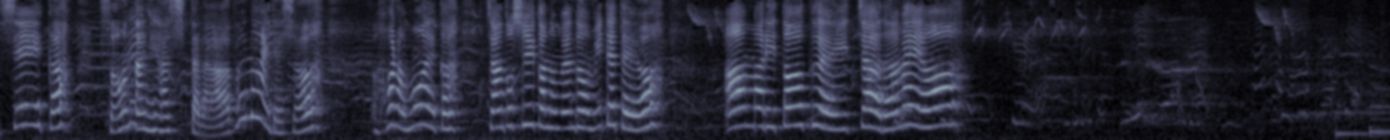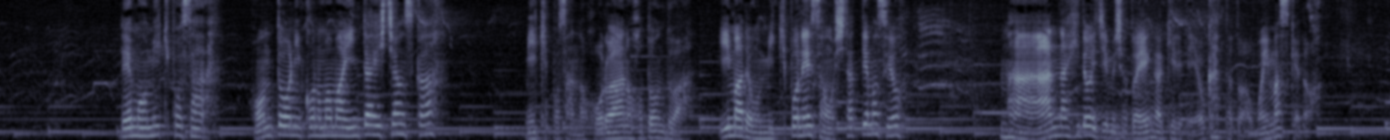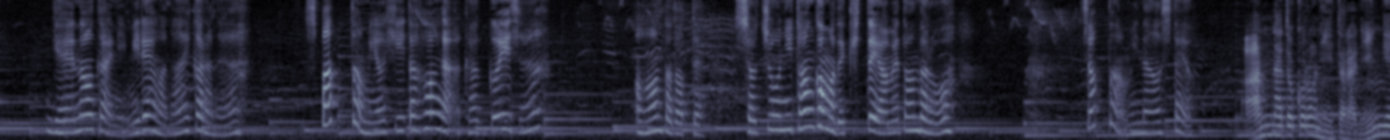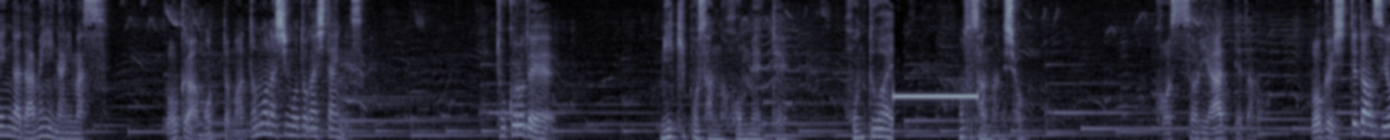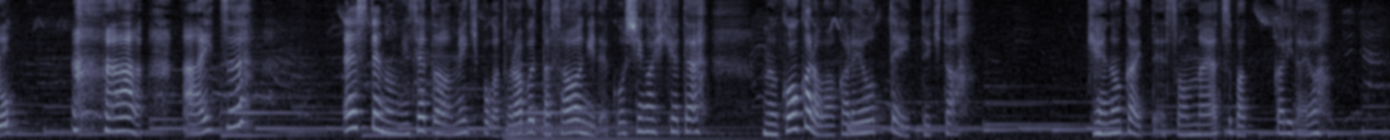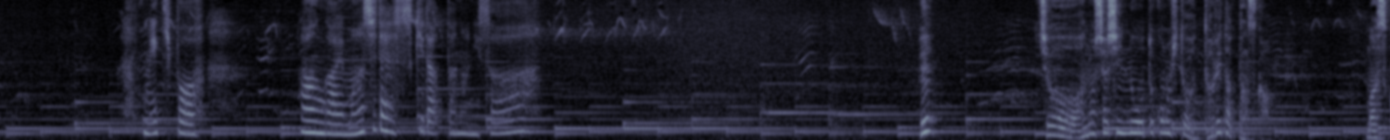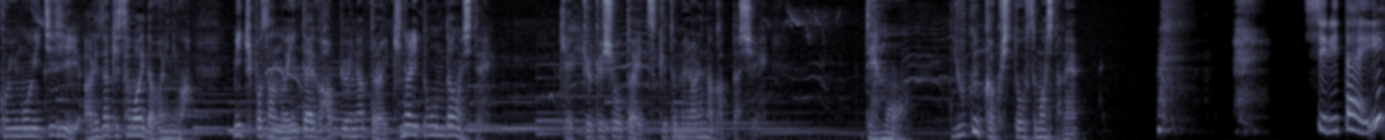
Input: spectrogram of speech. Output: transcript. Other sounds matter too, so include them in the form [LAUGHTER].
シーカそんなに走ったら危ないでしょ。ほら萌香ちゃんとシーカの面倒見ててよ。あんまり遠くへ行っちゃダメよ。でもミキポさん本当にこのまま引退しちゃうんすか？ミキポさんのフォロワーのほとんどは今でもミキポ姉さんを慕ってますよ。まああんなひどい事務所と縁が切れてよかったとは思いますけど。芸能界に未練はないからね。スパッと身を引いた方がかっこいいじゃん。あんただって社長に単価まで切って辞めたんだろ。ちょっと見直したよ。あんなところにいたら人間がダメになります。僕はもっとまともな仕事がしたいんです。ところでミキポさんの本命って本当は元さんなんでしょ？こっそり会ってたの。僕知ってたんすよ。あ [LAUGHS] ああいつエステの店とミキポがトラブった騒ぎで腰が引けて向こうから別れようって言ってきた。芸能界ってそんなやつばっかりだよ。ミキポ案外マジで好きだったのにさ。え？じゃああの写真の男の人は誰だったんすか？マスコミも一時あれだけ騒いだ割にはミキポさんの引退が発表になったらいきなりトーンダウンして。結局正体突き止められなかったしでもよく隠し通せましたね。[LAUGHS] 知りたい？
